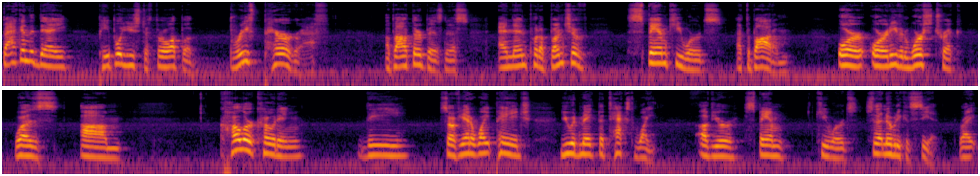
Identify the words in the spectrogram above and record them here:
Back in the day, people used to throw up a brief paragraph about their business and then put a bunch of spam keywords at the bottom. Or or an even worse trick was um, color coding the so if you had a white page you would make the text white of your spam keywords so that nobody could see it right?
